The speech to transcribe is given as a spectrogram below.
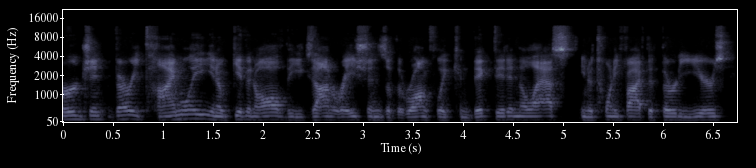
urgent, very timely, you know, given all the exonerations of the wrongfully convicted in the last, you know, 25 to 30 years.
